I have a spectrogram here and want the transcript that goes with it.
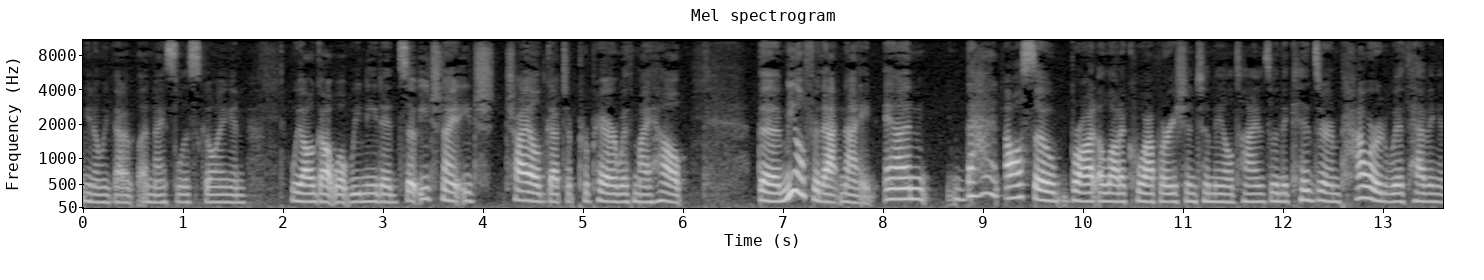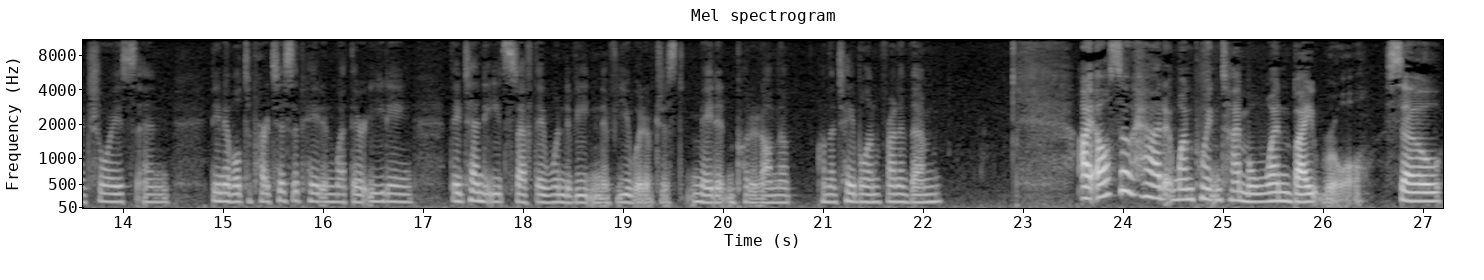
you know, we got a, a nice list going and we all got what we needed. So each night, each child got to prepare with my help the meal for that night. And that also brought a lot of cooperation to meal times when the kids are empowered with having a choice and being able to participate in what they're eating. They tend to eat stuff they wouldn't have eaten if you would have just made it and put it on the on the table in front of them. I also had at one point in time a one bite rule. So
